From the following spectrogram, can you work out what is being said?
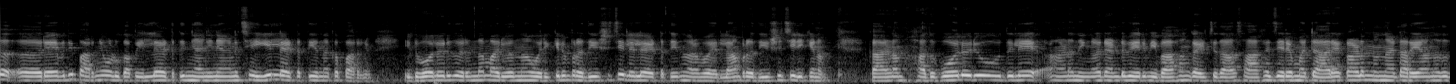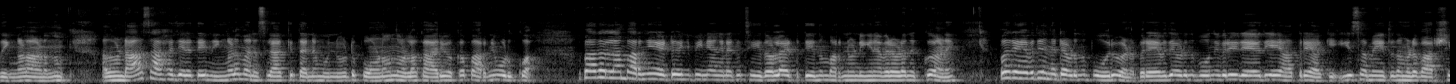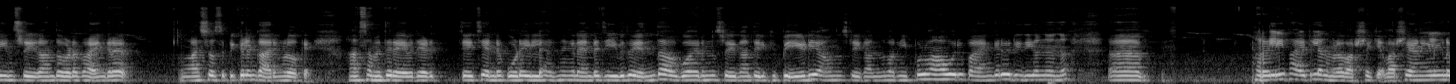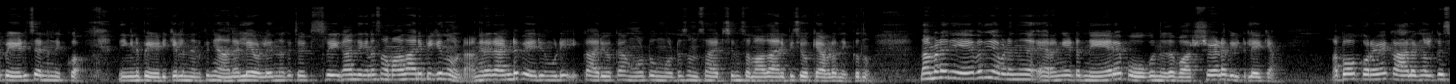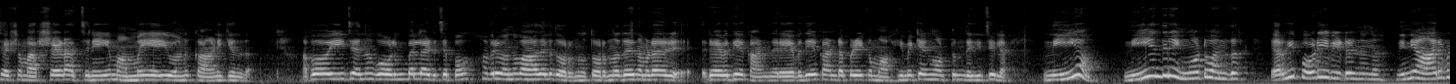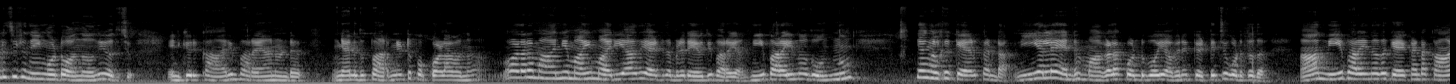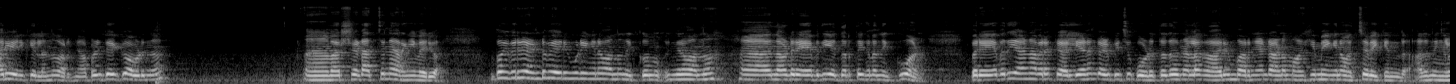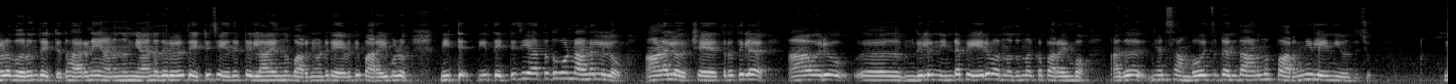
രേവതി പറഞ്ഞു കൊടുക്കുക അപ്പോൾ ഇല്ല ഏട്ടത്തി ഞാൻ ഇനി അങ്ങനെ ചെയ്യില്ല ഏട്ടത്തി എന്നൊക്കെ പറഞ്ഞു. ഇതുപോലൊരു ദുരന്തം വരുമെന്ന് ഒരിക്കലും പ്രതീക്ഷിച്ചില്ലല്ലോ ഏട്ടത്തി എന്ന് പറയുമ്പോൾ എല്ലാം പ്രതീക്ഷിച്ചിരിക്കണം. കാരണം അതുപോലൊരു ഇതിലെ ആണ് നിങ്ങൾ രണ്ടുപേരും വിവാഹം കഴിച്ചത്. ആ സാഹചര്യം മറ്റാരെക്കാളും നന്നായിട്ട് അറിയാവുന്നത് നിങ്ങളാണെന്നും അതുകൊണ്ട് ആ സാഹചര്യത്തെ നിങ്ങൾ മനസ്സിലാക്കി തന്നെ മുന്നോട്ട് പോകണമെന്നുള്ള കാര്യമൊക്കെ പറഞ്ഞു കൊടുക്കുക. അപ്പോൾ അതെല്ലാം പറഞ്ഞു കേട്ട് കഴിഞ്ഞ് പിന്നെ അങ്ങനെയൊക്കെ ചെയ്തോളാം എട്ടത്തി എന്നും പറഞ്ഞുകൊണ്ട് ഇങ്ങനെ അവരവിടെ നിൽക്കുകയാണ്. അപ്പോൾ രേവതി എന്നിട്ട് അവിടെ നിന്ന് പോരുവാണ്. അപ്പോൾ രേവതി അവിടെ നിന്ന് പോകുന്ന. ഇവർ രേവതിയെ യാത്രയാക്കി. ഈ സമയത്ത് നമ്മുടെ വർഷയും ശ്രീകാന്തും അവിടെ ഭയങ്കര ആശ്വസിപ്പിക്കലും കാര്യങ്ങളും ഒക്കെ. ആ സമയത്ത് രേവതി അടുത്ത് ചേച്ചി എന്റെ കൂടെ ഇല്ലായിരുന്നെങ്കിൽ എന്റെ ജീവിതം എന്താകുമായിരുന്നു ശ്രീകാന്ത്? എനിക്ക് പേടിയാവുന്നു ശ്രീകാന്ത് എന്ന് പറഞ്ഞു ഇപ്പോഴും ആ ഒരു ഭയങ്കര രീതിയിൽ നിന്ന് റിലീഫ് ആയിട്ടില്ല നമ്മുടെ വർഷയ്ക്ക്. വർഷയാണെങ്കിൽ ഇങ്ങനെ പേടിച്ച് തന്നെ നിൽക്കുക. നീ ഇങ്ങനെ പേടിക്കല്ല നിനക്ക് ഞാനല്ലേ ഉള്ളൂ എന്നൊക്കെ ചോദിച്ച് ശ്രീകാന്ത് ഇങ്ങനെ സമാധാനിപ്പിക്കുന്നുണ്ട് അങ്ങനെ രണ്ട് പേരും കൂടി ഇക്കാര്യമൊക്കെ കാര്യമൊക്കെ അങ്ങോട്ടും ഇങ്ങോട്ടും സംസാരിച്ചും സമാധാനിപ്പിച്ചും ഒക്കെ അവിടെ നിൽക്കുന്നു. നമ്മുടെ രേവതി അവിടെ നിന്ന് ഇറങ്ങിയിട്ട് നേരെ പോകുന്നത് വർഷയുടെ വീട്ടിലേക്കാണ്. അപ്പോൾ കുറേ കാലങ്ങൾക്ക് ശേഷം വർഷയുടെ അച്ഛനെയും അമ്മയെയും ആണ് കാണിക്കുന്നത്. അപ്പോൾ ഈ ചെന്ന് കോളിംഗ് ബെൽ അടിച്ചപ്പോൾ അവർ വന്ന് വാതിൽ തുറന്നു. തുറന്നത് നമ്മുടെ രേവതിയെ കാണുന്നത്. രേവതിയെ കണ്ടപ്പോഴേക്കും മഹിമയ്ക്ക് അങ്ങ് ഒട്ടും ദഹിച്ചില്ല. നീയോ? നീ എന്തിനാ ഇങ്ങോട്ട് വന്നത്? ഇറങ്ങിപ്പോടി ഈ വീട്ടിൽ നിന്ന്. നിന്നെ ആര് വിളിച്ചിട്ട് നീ ഇങ്ങോട്ട് വന്നതെന്ന് ചോദിച്ചു. എനിക്കൊരു കാര്യം പറയാനുണ്ട്. ഞാനിത് പറഞ്ഞിട്ട് പൊക്കോളാമെന്ന് വളരെ മാന്യമായി മര്യാദയായിട്ട് നമ്മുടെ രേവതി പറയാം. നീ പറയുന്നതൊന്നും ഞങ്ങൾക്ക് കേൾക്കണ്ട. നീയല്ലേ എന്റെ മകളെ കൊണ്ടുപോയി അവന് കെട്ടിച്ചു കൊടുത്തത്. ആ നീ പറയുന്നത് കേൾക്കേണ്ട കാര്യം എനിക്കില്ലെന്ന് പറഞ്ഞു. അപ്പോഴത്തേക്കും അവിടുന്ന് വർഷയുടെ അച്ഛൻ ഇറങ്ങി വരിക. അപ്പോൾ ഇവർ രണ്ടുപേരും കൂടി ഇങ്ങനെ വന്ന് നിൽക്കുന്നു ഇങ്ങനെ വന്ന് നമ്മുടെ രേവതി എതിർത്ത് ഇങ്ങനെ നിൽക്കുവാണ്. രേവതിയാണ് അവരെ കല്യാണം കഴിപ്പിച്ച് കൊടുത്തത് എന്നുള്ള കാര്യം പറഞ്ഞുകൊണ്ടാണ് മഹിമ ഇങ്ങനെ ഒച്ച വെക്കുന്നത്. അത് നിങ്ങളുടെ വെറും തെറ്റിദ്ധാരണയാണെന്നും ഞാനതിലൊരു തെറ്റ് ചെയ്തിട്ടില്ല എന്നും പറഞ്ഞുകൊണ്ട് രേവതി പറയുമ്പോഴും നീ നീ തെറ്റ് ചെയ്യാത്തത് കൊണ്ടാണല്ലോ ആണല്ലോ ക്ഷേത്രത്തിൽ ആ ഒരു ഇതിൽ നിന്റെ പേര് വന്നതെന്നൊക്കെ പറയുമ്പോൾ അത് ഞാൻ സംഭവിച്ചത് എന്താണെന്ന് പറഞ്ഞില്ലേ എന്ന് ചോദിച്ചു.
